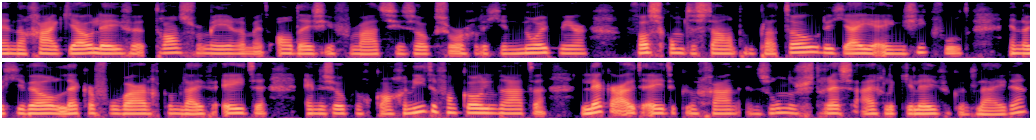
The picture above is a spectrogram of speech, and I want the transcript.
En dan ga ik jouw leven transformeren met al deze informatie. En zal ik zorgen dat je nooit meer vast komt te staan op een plateau. Dat jij je energiek voelt. En dat je wel lekker volwaardig kunt blijven eten. En dus ook nog kan genieten van koolhydraten. Lekker uit eten kunt gaan. En zonder stress eigenlijk je leven kunt leiden.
